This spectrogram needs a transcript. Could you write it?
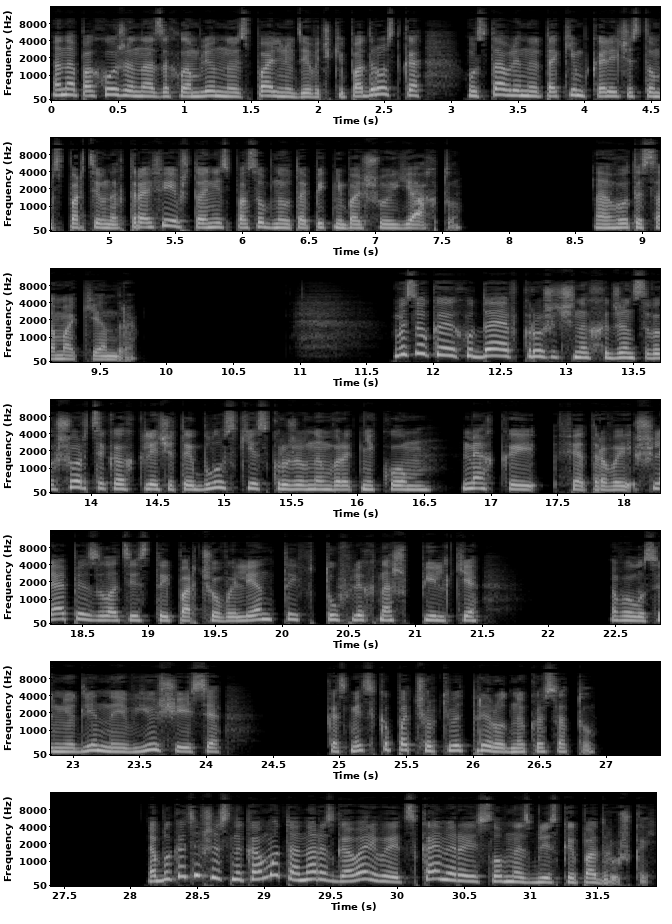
Она похожа на захламленную спальню девочки-подростка, уставленную таким количеством спортивных трофеев, что они способны утопить небольшую яхту. А вот и сама Кендра. Высокая, худая, в крошечных джинсовых шортиках, клетчатой блузке с кружевным воротником, мягкой фетровой шляпе золотистой парчевой лентой, в туфлях на шпильке. Волосы у нее длинные, вьющиеся, Косметика подчеркивает природную красоту. Облокотившись на комод, она разговаривает с камерой, словно с близкой подружкой.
